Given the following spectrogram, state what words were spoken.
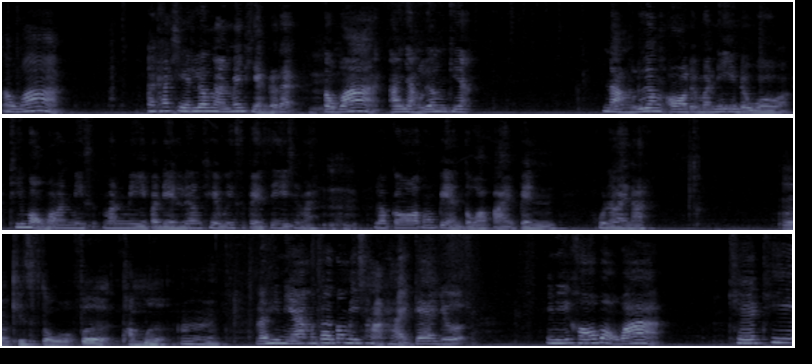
แต่ว่าอะถ้าเคสเรื่องนั้นไม่เถียงก็ได้อืมแต่ว่าอะอย่างเรื่องเนี้ยหนังเรื่อง All the Money in the World อะที่บอกว่ามันมีมันมีประเด็นเรื่องเควินสเปซีย์ใช่ไหมอือฮึแล้วก็ต้องเปลี่ยนตัวไปเป็นคุณอะไรนะเออ คริสโตเฟอร์ พลัมเมอร์อืม แล้วทีเนี้ยมันก็ต้องมีฉากถ่ายแก้เยอะ ทีนี้เขาบอกว่าเคสที่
